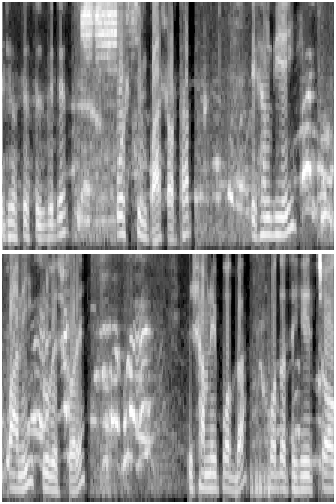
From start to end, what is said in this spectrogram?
এটি হচ্ছে সুইচ গেটের পশ্চিম পাশ, অর্থাৎ এখান দিয়েই পানি প্রবেশ করে। এই সামনেই পদ্মা পদ্মা থেকে চক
